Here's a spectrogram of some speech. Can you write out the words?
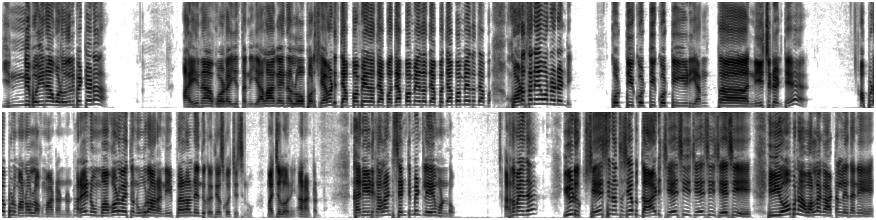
ఇన్ని పోయినా కూడా వదిలిపెట్టాడా? అయినా కూడా ఇతన్ని ఎలాగైనా లోపరుచు. ఏమంటే దెబ్బ మీద దెబ్బ దెబ్బ మీద దెబ్బ దెబ్బ మీద దెబ్బ. కొడతనే ఉన్నాడండి. కొట్టి కొట్టి కొట్టి ఈడు ఎంత నీచుడంటే అప్పుడప్పుడు మనోళ్ళు ఒక మాట అంటుంటారు. అరే నువ్వు మగోడు అయితే నువ్వు రారా? నీ పిల్లల్ని ఎందుకు తీసుకొచ్చేసి నువ్వు మధ్యలోని? అని అంటుంటా కానీ వీడికి అలాంటి సెంటిమెంట్లు ఏమి ఉండవు. అర్థమైందా? వీడు చేసినంతసేపు దాడి చేసి చేసి చేసి ఈ యోపు నా వల్ల కాటలేదని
